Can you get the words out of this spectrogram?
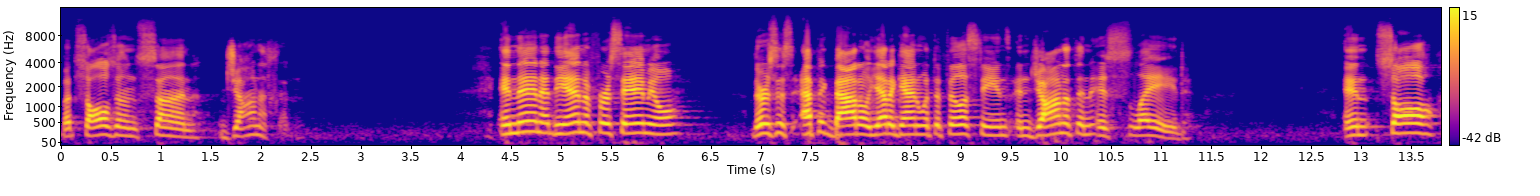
but Saul's own son, Jonathan? And then at the end of 1 Samuel, there's this epic battle yet again with the Philistines, and Jonathan is slayed. And Saul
